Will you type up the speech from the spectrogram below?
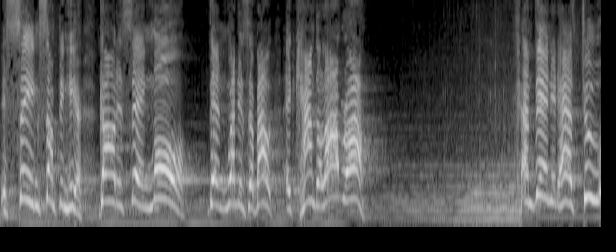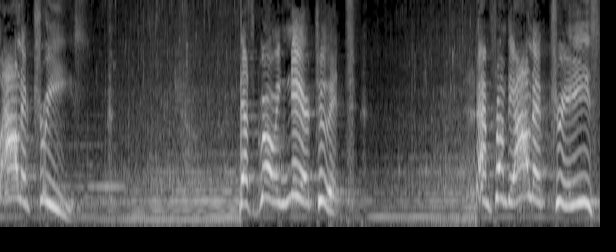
is saying something here. God is saying more than what is about a candelabra. And then it has two olive trees that's growing near to it. And from the olive trees,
